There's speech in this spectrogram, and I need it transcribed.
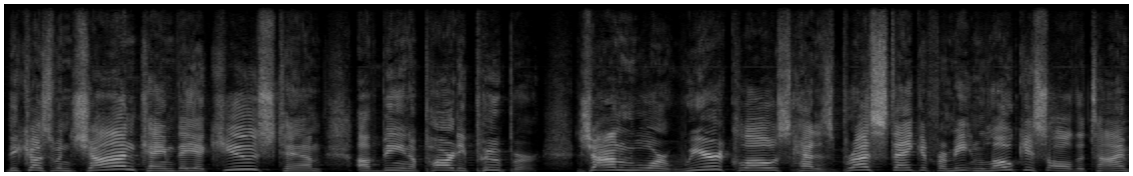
Because when John came, they accused him of being a party pooper. John wore weird clothes, had his breast stinking from eating locusts all the time,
